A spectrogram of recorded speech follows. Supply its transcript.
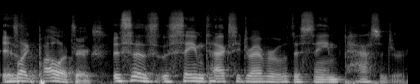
It's like politics. It says the same taxi driver with the same passenger.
